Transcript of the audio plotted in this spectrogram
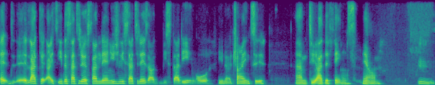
it, it- like it's either Saturday or Sunday, and usually Saturdays I'll be studying or you know trying to um do other things. Yeah. Mm.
